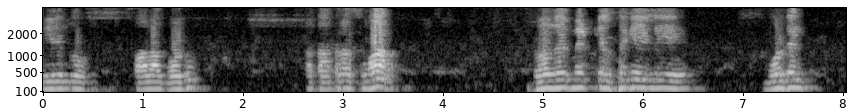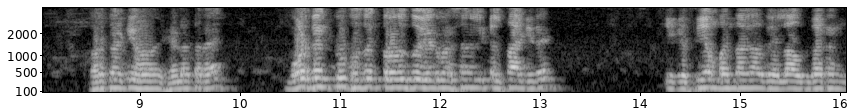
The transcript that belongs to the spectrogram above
ನೀರಿಂದು ಸಾಲ್ವ್ ಆಗ್ಬೋದು. ಮತ್ತು ಆ ಥರ ಸುಮಾರು ಡೆವಲಪ್ಮೆಂಟ್ ಕೆಲಸಕ್ಕೆ ಇಲ್ಲಿ ಮೋರ್ ದೆನ್ ಬರ್ತಕ್ಕೆ ಹೇಳುತ್ತಾರೆ. More than two thousand crores ಎರಡು ವರ್ಷದಲ್ಲಿ ಕೆಲಸ ಆಗಿದೆ. ಈಗ ಸಿ ಎಂ ಬಂದಾಗ ಅದು ಎಲ್ಲ ಉದ್ಘಾಟನೆ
